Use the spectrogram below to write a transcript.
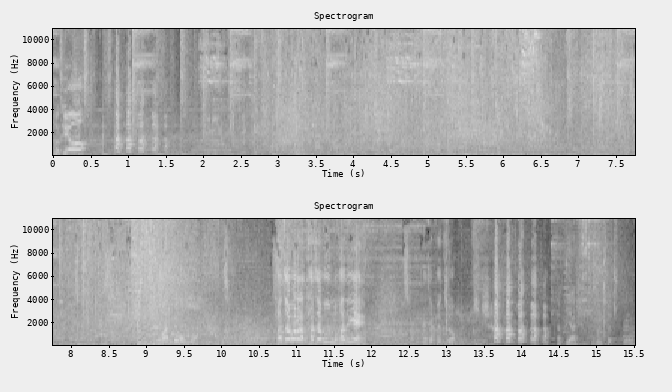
저기요 죽으면 안 되거든요 다 잡아라 다 잡으면 가능해 다 잡혔죠 나 미안 좀 쳐주고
